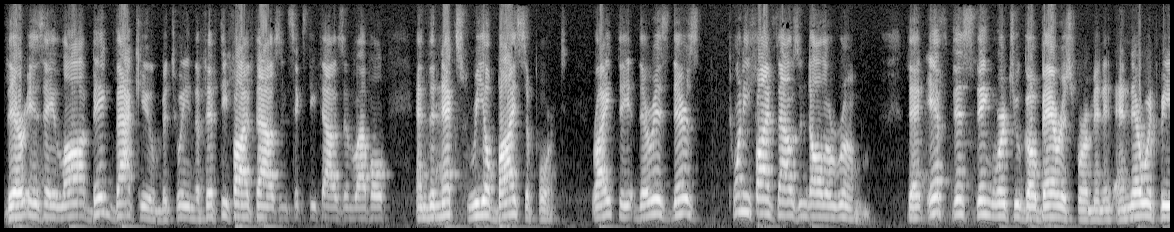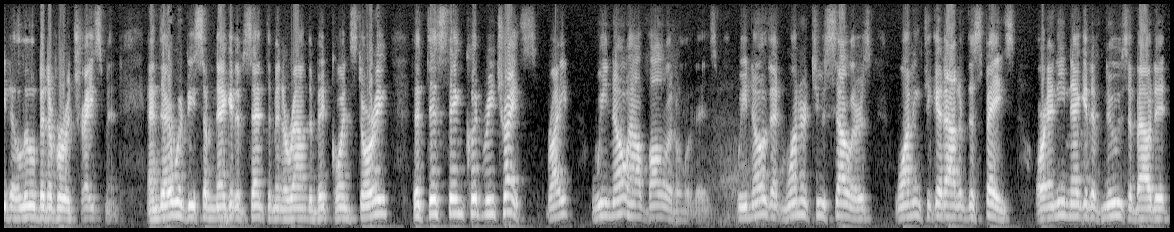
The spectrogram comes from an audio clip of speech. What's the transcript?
there is a law, big vacuum between the 55,000, 60,000 level and the next real buy support right? The, there is there's $25,000 room that if this thing were to go bearish for a minute and there would be a little bit of a retracement and there would be some negative sentiment around the Bitcoin story, that this thing could retrace, right? We know how volatile it is. We know that one or two sellers wanting to get out of the space or any negative news about it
